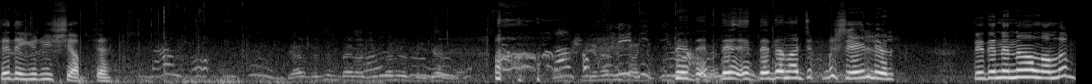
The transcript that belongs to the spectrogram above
Dede yürüyüş yaptı. Gel kızım ben acımdan öldüm gel. Ben yemedim de. Dede, de- deden acıkmış Eylül. Dedene ne alalım?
